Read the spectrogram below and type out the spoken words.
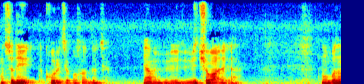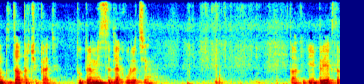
От сюди курицю покладуть. Я відчуваю я. Ну, будемо завтра чекати. Тут прям місце для куриці. Так, і три екстра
